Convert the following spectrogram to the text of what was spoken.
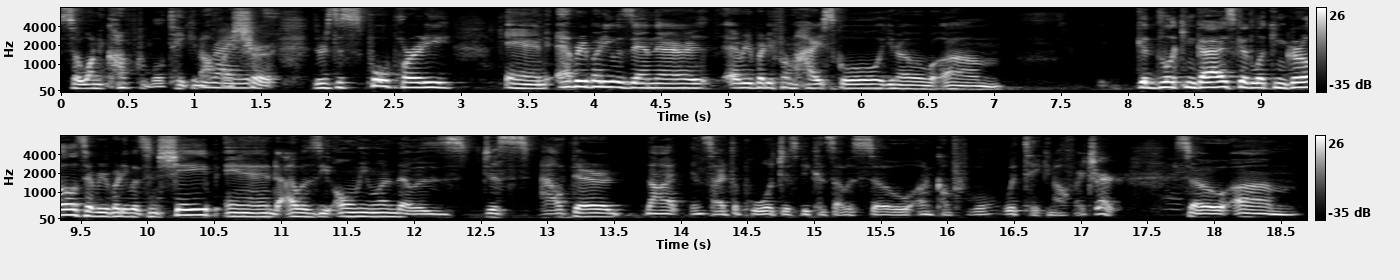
so uncomfortable taking off right. my shirt. There's this pool party and everybody was in there, everybody from high school, you know, um, good looking guys, good looking girls, everybody was in shape. And I was the only one that was just out there, not inside the pool just because I was so uncomfortable with taking off my shirt. Right. So, um,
